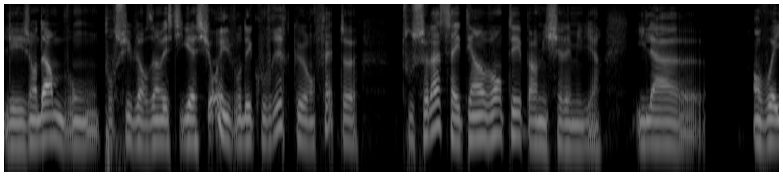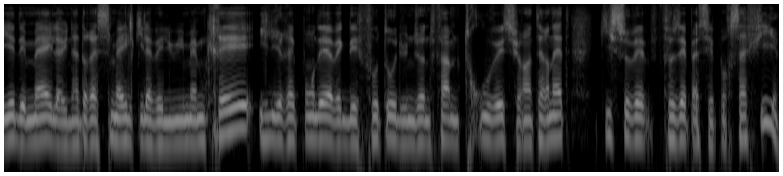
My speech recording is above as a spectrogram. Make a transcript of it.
les gendarmes vont poursuivre leurs investigations et ils vont découvrir que en fait euh, tout cela ça a été inventé par Michel Amiliard. Il a envoyé des mails à une adresse mail qu'il avait lui-même créée. Il y répondait avec des photos d'une jeune femme trouvée sur Internet qui se faisait passer pour sa fille.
